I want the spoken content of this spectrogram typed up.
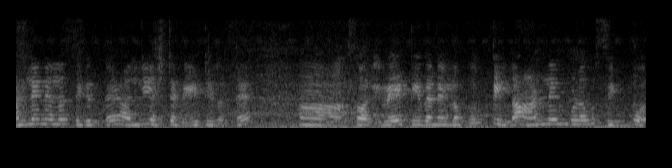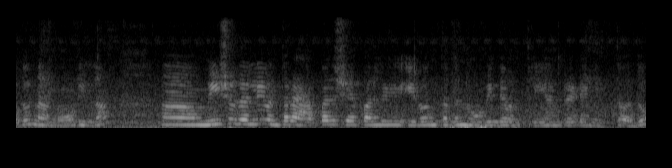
ಆನ್ಲೈನೆಲ್ಲ ಸಿಗುತ್ತೆ, ಅಲ್ಲಿ ಅಷ್ಟೇ ರೇಟ್ ಇರುತ್ತೆ. ಸಾರಿ ರೇಟ್ ಇದನ್ನೇ ಎಲ್ಲ ಗೊತ್ತಿಲ್ಲ ಆನ್ಲೈನ್ಗಳಗೂ ಸಿಗ್ಬೋದು, ನಾನು ನೋಡಿಲ್ಲ. ಮೀಶೋದಲ್ಲಿ ಒಂಥರ ಆ್ಯಪಲ್ ಶೇಪಲ್ಲಿ ಇರೋವಂಥದ್ದನ್ನು ನೋಡಿದ್ದೆ, ಒಂದು ತ್ರೀ ಹಂಡ್ರೆಡ್ ಏನಿತ್ತು ಅದು.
